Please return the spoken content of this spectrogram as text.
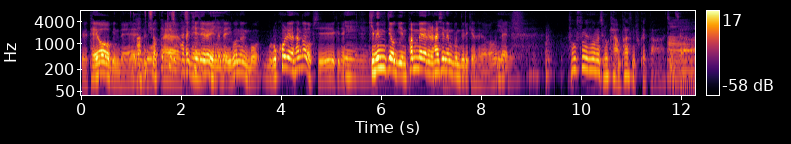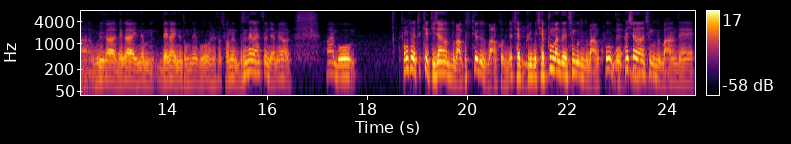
그 대여업인데 아, 그쵸. 패키지 파시는, 패키지를 예. 있는데 이거는 뭐, 뭐 로컬이랑 상관없이 그냥 예, 예. 기능적인 판매를 하시는 분들이 계세요. 근데 예, 예. 성수동에서는 저렇게 안 팔았으면 좋겠다. 진짜 아. 우리가 내가 있는 내가 있는 동네고 그래서 저는 무슨 생각을 했었냐면 아뭐 성수동에 특히 디자이너들도 많고 스튜디오도 많거든요. 제- 그리고 제품 만드는 친구들도 많고 뭐 네. 패션하는 친구들도 많은데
